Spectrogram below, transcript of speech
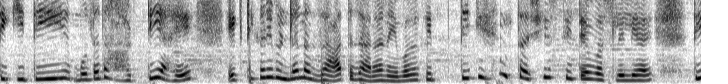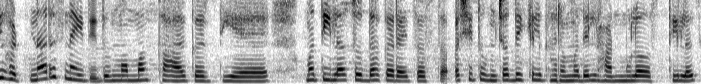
ती किती बोलतात हट्टी आहे. एक ठिकाणी म्हटलं ना जात जाणार नाही. बघा किती तशीच तिथे बसलेली आहे. ती हटणारच नाही तिथून. मम्मा काय करते आहे मग तिलासुद्धा करायचं असतं. अशी तुमच्या देखील घरामध्ये लहान मुलं असतीलच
